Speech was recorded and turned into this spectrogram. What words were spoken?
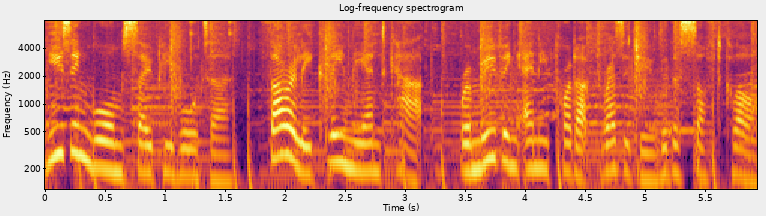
Using warm soapy water, thoroughly clean the end cap, removing any product residue with a soft cloth.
